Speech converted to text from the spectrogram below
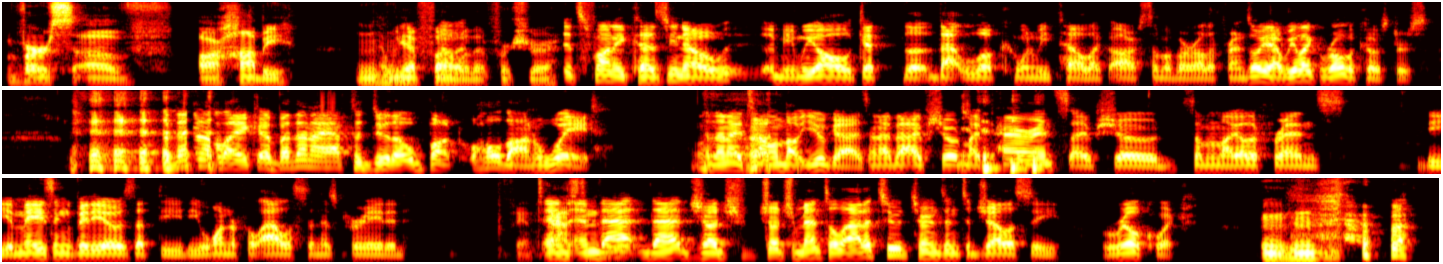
verse of our hobby, and we Mhm. have fun No, with it for sure. it's funny because you know, I mean, we all get the that look when we tell like our some of our other friends, oh yeah, we like roller coasters. But then I'm like, uh, but then I have to do the. But hold on, wait. And then I tell them about you guys, and I've I've showed my parents, I've showed some of my other friends the amazing videos that the the wonderful Allison has created, and Fantastic. and that that judge judgmental attitude turns into jealousy real quick. Mhm.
